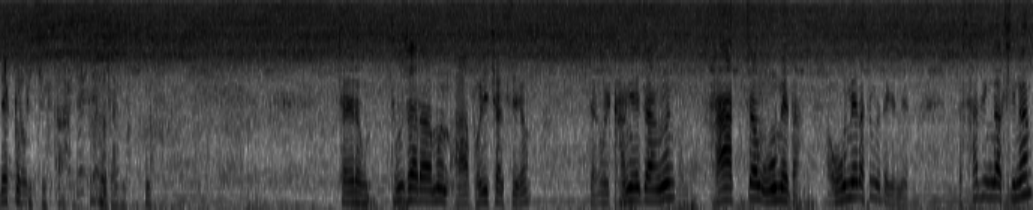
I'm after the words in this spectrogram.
내거 피칭. 아, 네. 감사합니다. 자, 여러분. 두 사람은, 아, 버디 찬스예요 자, 우리 강 회장은 4.5m. 아, 5m 정도 되겠네요. 자, 사빈각 씨는,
